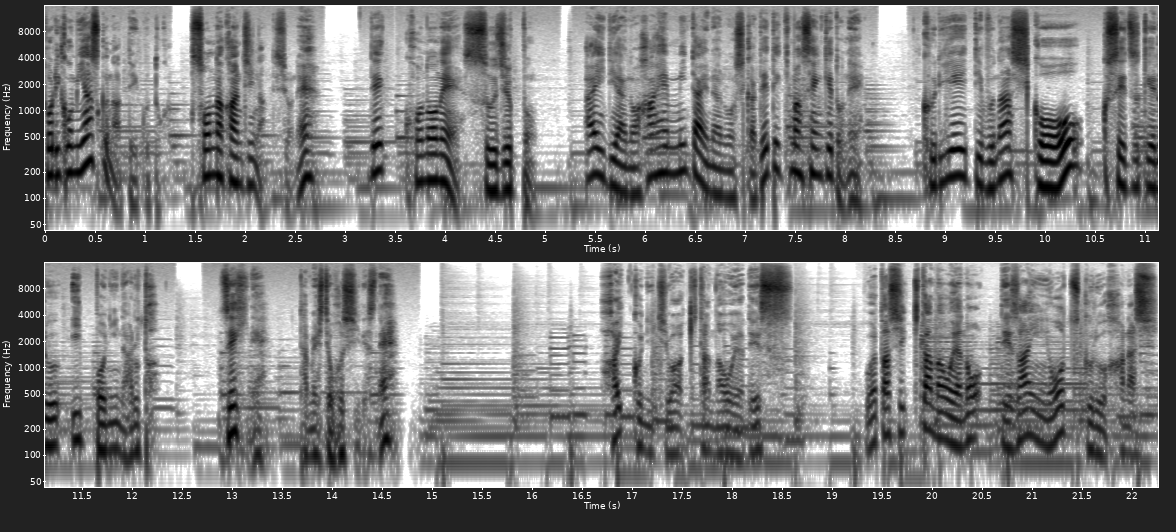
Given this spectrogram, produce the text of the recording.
取り込みやすくなっていくとかそんな感じなんですよね。でこのね数十分。アイデアの破片みたいなのしか出てきませんけどね。クリエイティブな思考を癖づける一歩になると。是非ね試してほしいですね。はいこんにちは。北直哉です。私北直哉のデザインを作る話。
